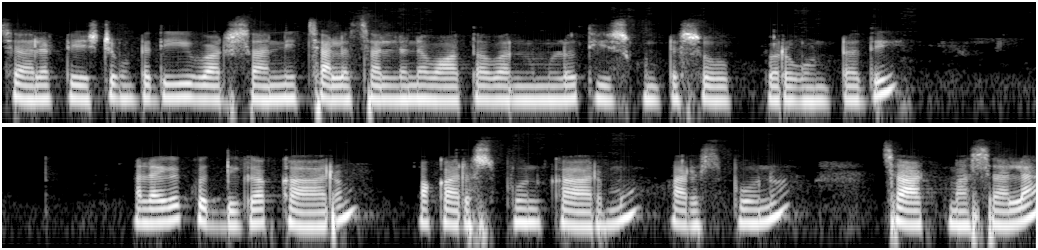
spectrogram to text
చాలా టేస్టీగా ఉంటుంది ఈ వర్షాన్ని చల్ల చల్లని వాతావరణంలో తీసుకుంటే సూపర్గా ఉంటుంది అలాగే కొద్దిగా కారం. ఒక అర స్పూన్ కారము అర స్పూను చాట్ మసాలా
